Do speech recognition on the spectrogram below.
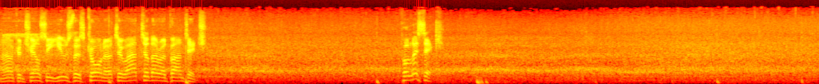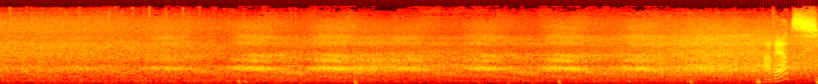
Now can Chelsea use this corner to add to their advantage? Pulisic. Havertz.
